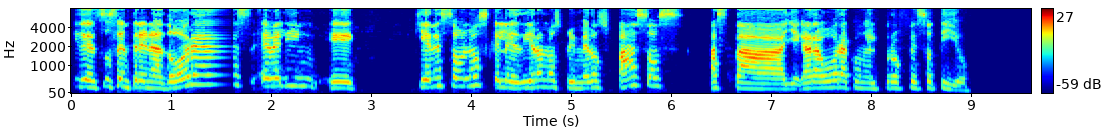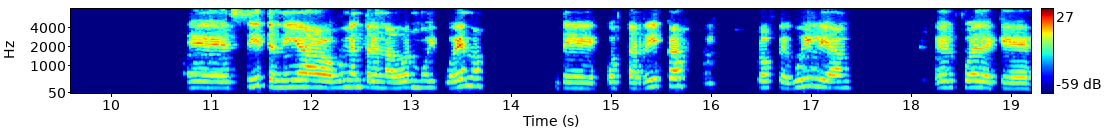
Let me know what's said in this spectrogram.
Y de sus entrenadores, Evelyn, eh, ¿quiénes son los que le dieron los primeros pasos hasta llegar ahora con el profe Sotillo? Eh, sí, tenía un entrenador muy bueno de Costa Rica, el profe William. Él fue de que,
